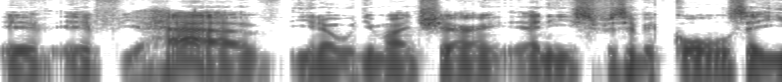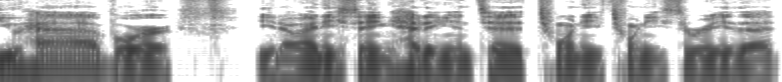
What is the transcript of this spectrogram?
if if you have, you know, would you mind sharing any specific goals that you have, or you know, anything heading into 2023 that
